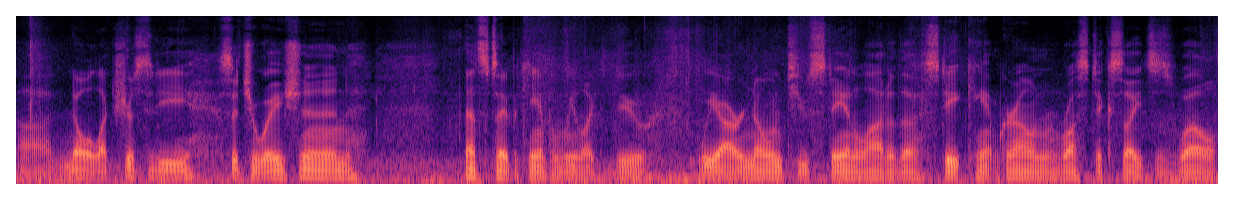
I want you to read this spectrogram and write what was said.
uh, no electricity situation. That's the type of camping we like to do. We are known to stay in a lot of the state campground rustic sites as well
